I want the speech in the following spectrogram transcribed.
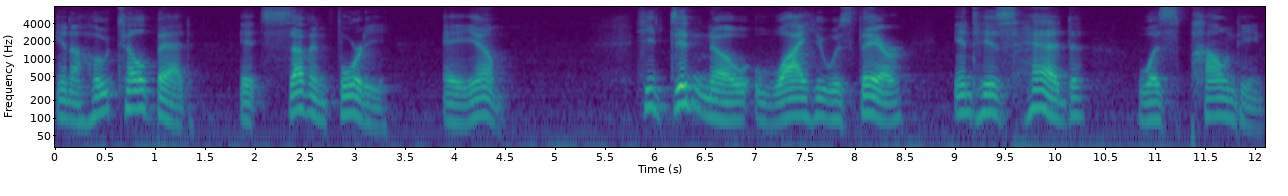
in a hotel bed at 7:40 a.m. He didn't know why he was there and his head was pounding.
